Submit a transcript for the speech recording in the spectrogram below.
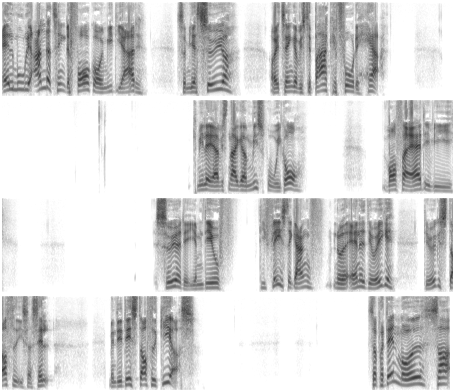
alle mulige andre ting, der foregår i mit hjerte, som jeg søger, og jeg tænker, hvis det bare kan få det her. Camilla og jeg, vi snakkede om misbrug i går. Hvorfor er det, vi søger det? Jamen det er jo de fleste gange noget andet. Det er jo ikke, det er jo ikke stoffet i sig selv, men det er det, stoffet giver os. Så på den måde, så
